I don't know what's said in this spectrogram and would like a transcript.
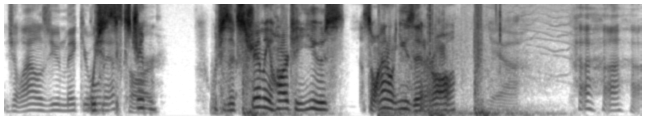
which allows you to make your Which own is S-Car. extreme- Which is extremely hard to use, so I don't use it at all. Yeah. Ha ha ha.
